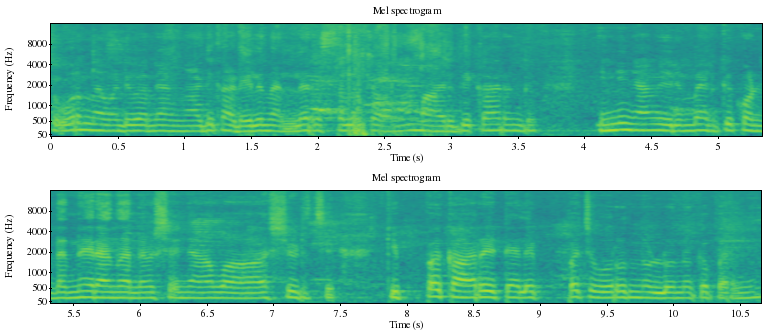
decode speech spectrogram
ചോറുന്നാൻ വേണ്ടി പറഞ്ഞ അങ്ങാടി കടയിൽ നല്ല രസമുള്ള ചോറിന് മാരുതിക്കാറുണ്ട് ഇനി ഞാൻ വരുമ്പോൾ എനിക്ക് കൊണ്ടുവന്ന് തരാമെന്ന് പറഞ്ഞു. പക്ഷേ ഞാൻ വാശി പിടിച്ച് ഇപ്പം കാറ് കിട്ടിയാലേ ഇപ്പം ചോറുന്നുള്ളൂ എന്നൊക്കെ പറഞ്ഞ്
